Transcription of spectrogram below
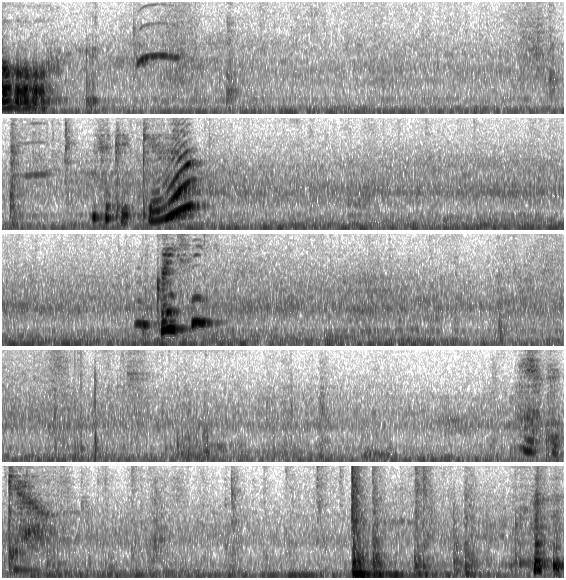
Oh. He's a good girl. Hey, Gracie. Hey, a good girl.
